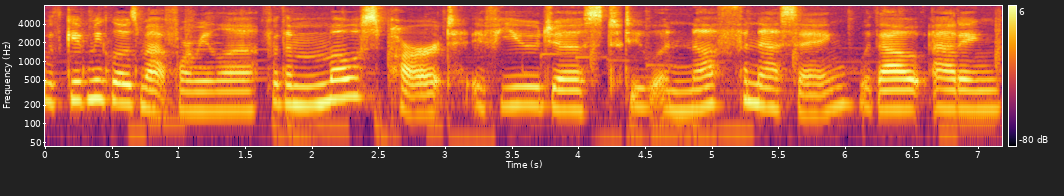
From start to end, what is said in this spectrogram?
With Give Me Glow's matte formula, for the most part, if you just do enough finessing without adding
